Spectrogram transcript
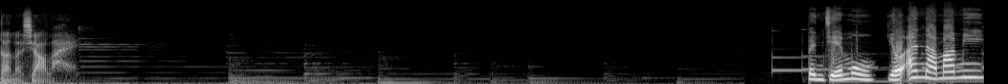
淡了下来。本节目由安娜妈咪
